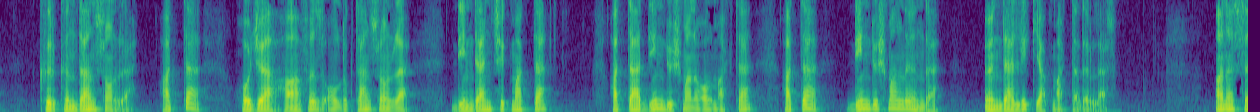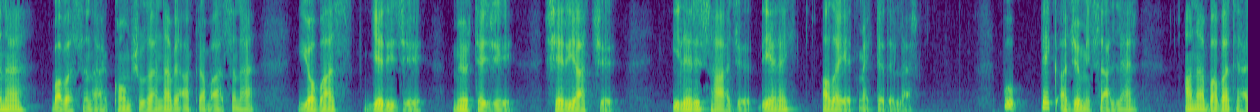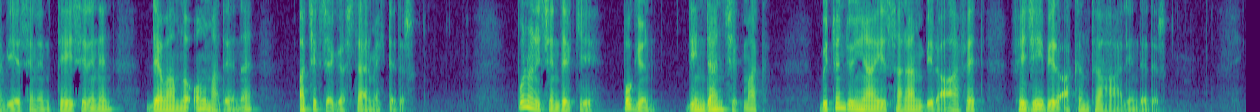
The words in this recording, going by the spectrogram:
kırkından sonra hatta hoca hafız olduktan sonra dinden çıkmakta hatta din düşmanı olmakta hatta din düşmanlığında önderlik yapmaktadırlar. Anasına, babasına, komşularına ve akrabasına yobaz, gerici, mürteci, şeriatçı, ileri sağcı diyerek alay etmektedirler. Bu pek acı misaller ana baba terbiyesinin tesirinin devamlı olmadığını açıkça göstermektedir. Bunun içindir ki bugün dinden çıkmak bütün dünyayı saran bir afet, feci bir akıntı halindedir.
